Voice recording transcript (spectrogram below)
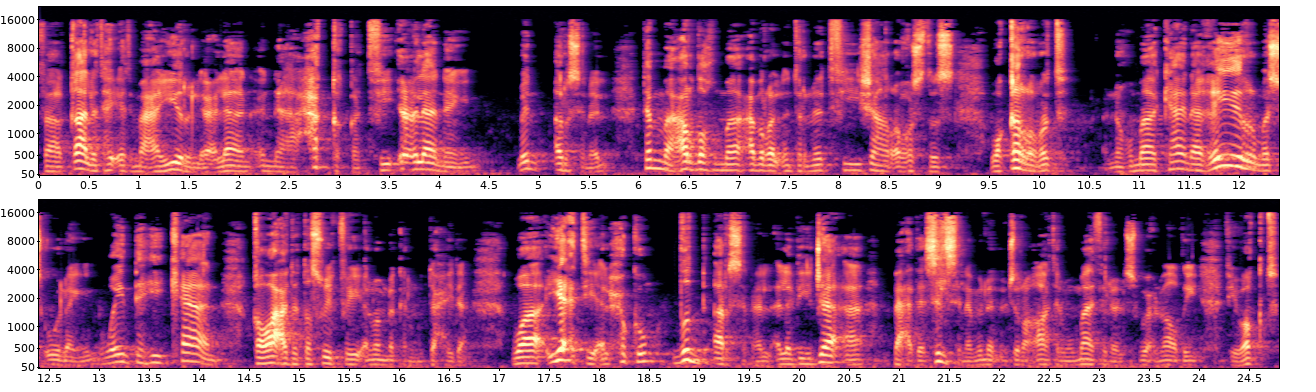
فقالت هيئة معايير الإعلان إنها حققت في إعلانين من أرسنال تم عرضهما عبر الإنترنت في شهر أغسطس وقررت أنهما كان غير مسؤولين وينتهكان قواعد التسويق في المملكة المتحدة. ويأتي الحكم ضد أرسنال الذي جاء بعد سلسلة من الإجراءات المماثلة الأسبوع الماضي. في وقت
